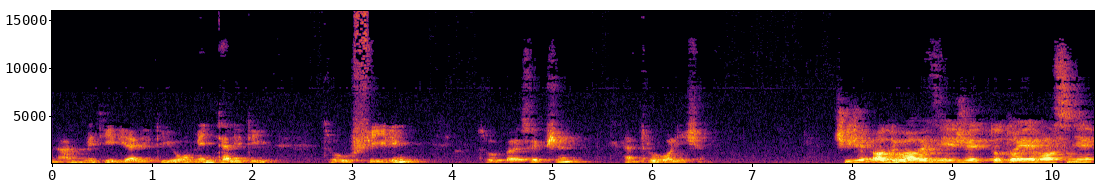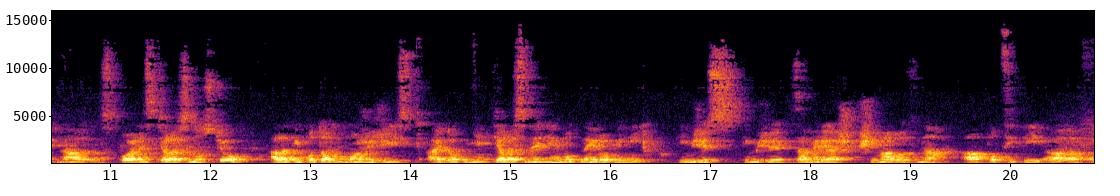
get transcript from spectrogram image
non-materiality or mentality through feeling, through perception, and through volition. Čiže a druhá vec je, že toto je vlastne spojené s telesnosťou, ale ty potom môžeš ísť aj do netelesnej, nehmotnej roviny, tým, že, tým, že zameriaš všímavosť na a, pocity, a, a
